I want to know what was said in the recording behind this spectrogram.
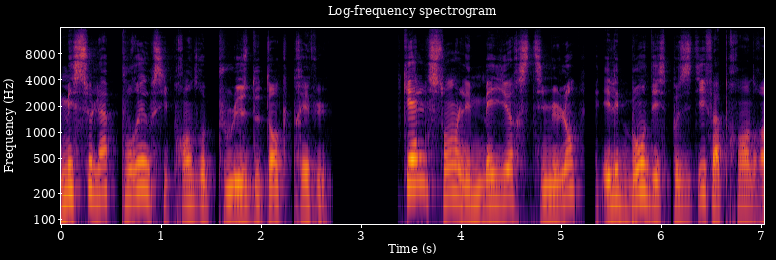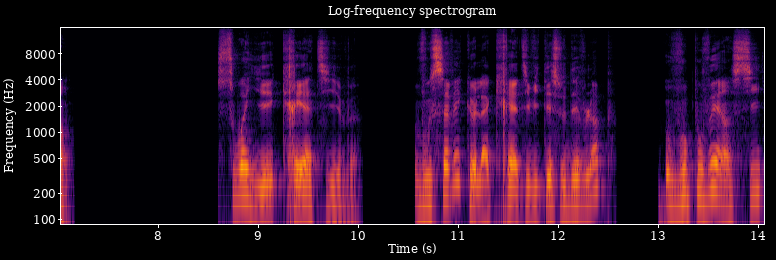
mais cela pourrait aussi prendre plus de temps que prévu. Quels sont les meilleurs stimulants et les bons dispositifs à prendre? Soyez créative. Vous savez que la créativité se développe? Vous pouvez ainsi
